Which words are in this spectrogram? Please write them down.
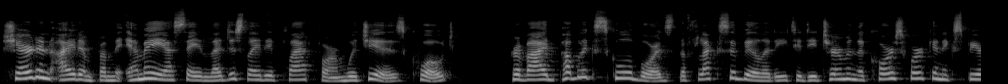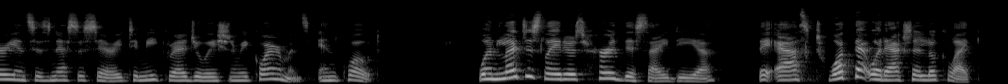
shared an item from the MASA legislative platform which is, quote, provide public school boards the flexibility to determine the coursework and experiences necessary to meet graduation requirements, end quote. When legislators heard this idea, they asked what that would actually look like.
